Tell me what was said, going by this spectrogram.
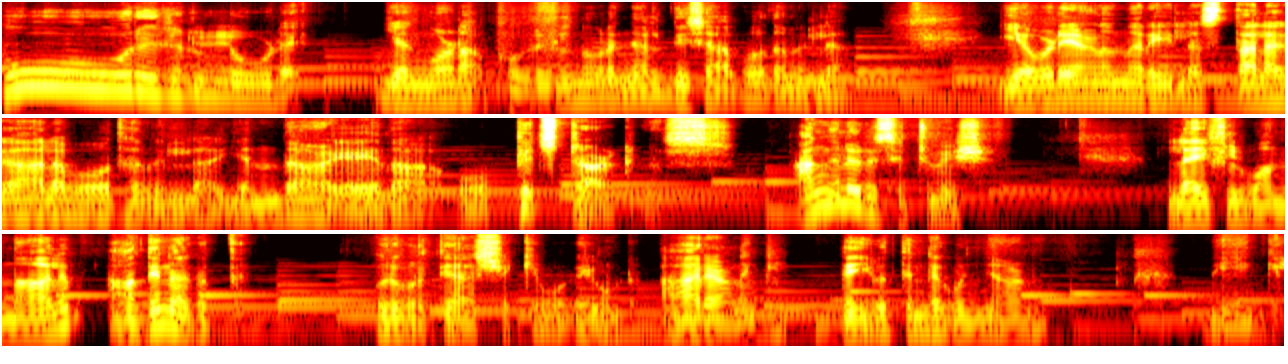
കൂരിരുളിലൂടെ എങ്ങോടാ കൂരിരുൾ എന്ന് പറഞ്ഞാൽ ദിശാബോധമില്ല. എവിടെയാണെന്നറിയില്ല സ്ഥലകാല ബോധമില്ല എന്താ ഏതാ ഓ പിച്ച് ഡാർക്ക്നെസ് അങ്ങനെ ഒരു സിറ്റുവേഷൻ ലൈഫിൽ വന്നാലും അതിനകത്ത് ഒരു പ്രത്യാശയ്ക്ക് വകയുണ്ട്. ആരാണെങ്കിൽ ദൈവത്തിന്റെ കുഞ്ഞാണ് നീയെങ്കിൽ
